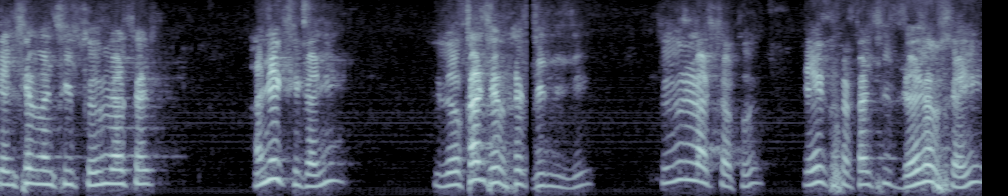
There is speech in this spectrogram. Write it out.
त्यांचे म्हणजे मंत्री तुरुंगात आहेत. अनेक ठिकाणी लोकांचे प्रतिनिधी तुरुंगात टाकून एक प्रकारची दडपशाही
